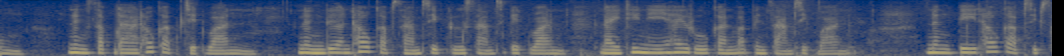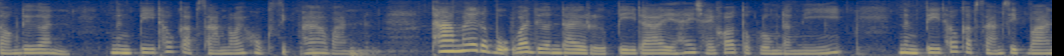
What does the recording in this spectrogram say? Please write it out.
ง 1 สัปดาห์เท่ากับ 7 วัน 1 เดือนเท่ากับ 30 หรือ 31 วัน ในที่นี้ให้รู้กันว่าเป็น 30 วัน 1 ปีเท่ากับ 12 เดือน 1 ปีเท่ากับ 365 วัน ถ้าไม่ระบุว่าเดือนใดหรือปีใดให้ใช้ข้อตกลงดังนี้ 1 ปีเท่ากับ 30 วัน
